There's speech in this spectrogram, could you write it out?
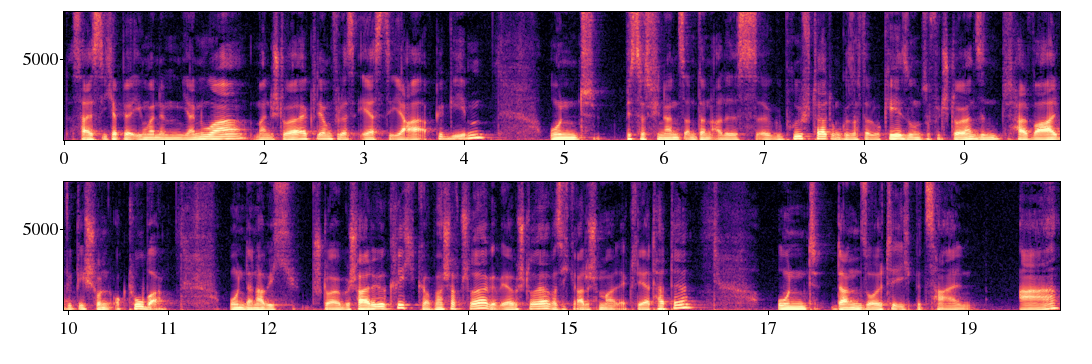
Das heißt, ich habe ja irgendwann im Januar meine Steuererklärung für das erste Jahr abgegeben und bis das Finanzamt dann alles äh, geprüft hat und gesagt hat, okay, so und so viel Steuern sind, war halt wirklich schon Oktober. Und dann habe ich Steuerbescheide gekriegt, Körperschaftssteuer, Gewerbesteuer, was ich gerade schon mal erklärt hatte. Und dann sollte ich bezahlen A,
